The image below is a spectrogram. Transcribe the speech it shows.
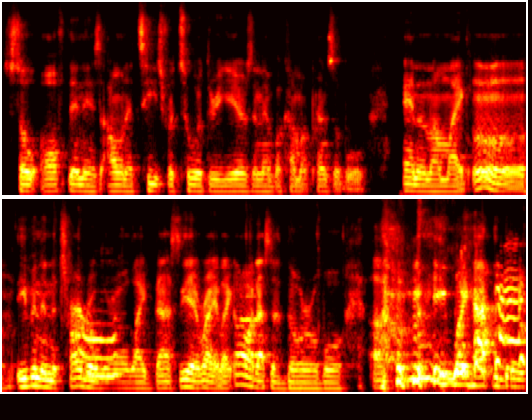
so often is I want to teach for two or three years and then become a principal. And then I'm like, mm, even in the charter Aww. world, like that's yeah, right. Like, oh, that's adorable. Um, you might have to go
